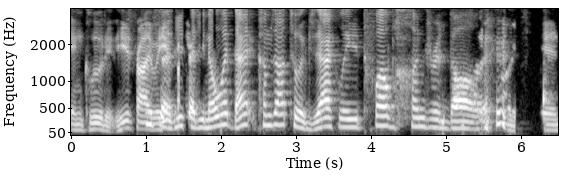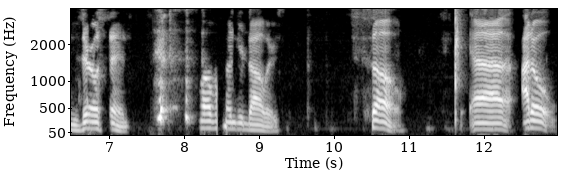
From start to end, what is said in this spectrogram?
included. He's He probably said, "He said, you know what? That comes out to exactly twelve hundred dollars." in zero cents. Twelve hundred dollars. So uh, I don't,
